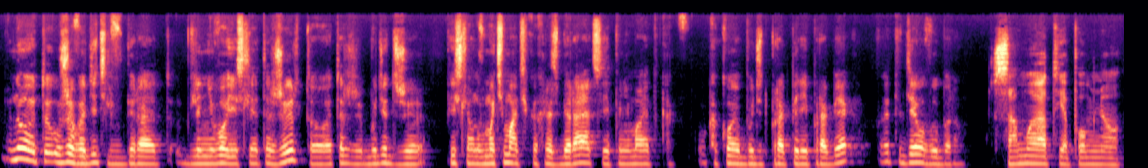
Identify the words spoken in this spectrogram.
ну, это уже водитель выбирает. Для него, если это жир, то это же будет жир. Если он в математиках разбирается и понимает, как, какой будет пробег, это дело выбора. Самый ад, я помню,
